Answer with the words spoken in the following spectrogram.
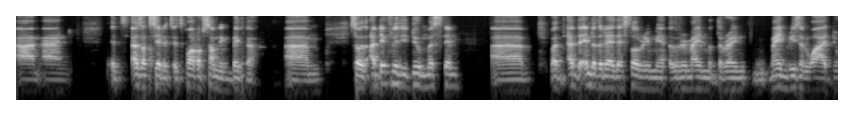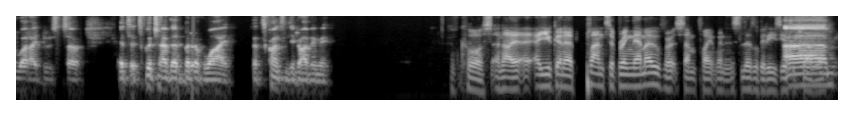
um, and it's as I said, it's, it's part of something bigger. Um, so I definitely do miss them, um, but at the end of the day, they still remain, remain with the main, main reason why I do what I do. So it's it's good to have that bit of why that's constantly driving me. Of course. And I, are you going to plan to bring them over at some point when it's a little bit easier to travel? Um,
